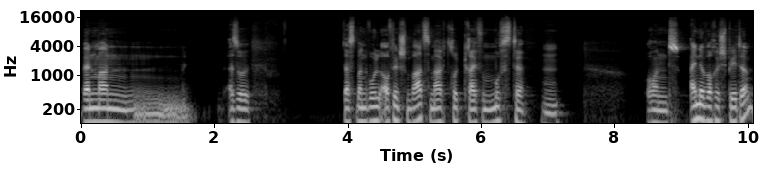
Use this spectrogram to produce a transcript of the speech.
wenn man, also, dass man wohl auf den Schwarzmarkt zurückgreifen musste. Mhm. Und eine Woche später,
